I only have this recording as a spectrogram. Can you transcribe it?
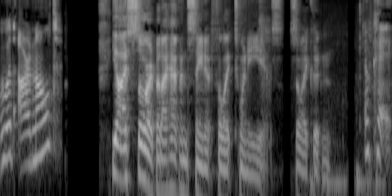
With Arnold? Yeah, I saw it, but I haven't seen it for like 20 years, so I couldn't. Okay.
